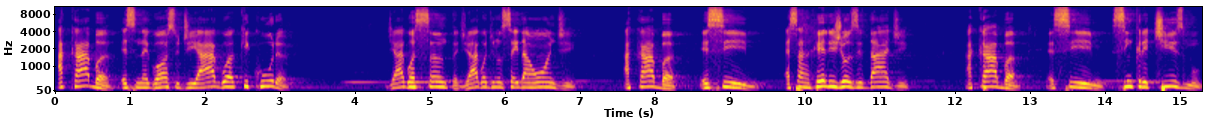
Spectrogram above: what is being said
acaba esse negócio de água que cura de água santa, de água de não sei da onde. Acaba esse essa religiosidade, acaba esse sincretismo.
